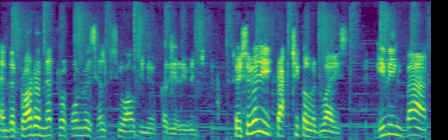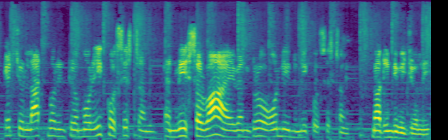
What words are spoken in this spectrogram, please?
and the broader network always helps you out in your career eventually. So it's a very practical advice. Giving back gets you a lot more into a more ecosystem, and we survive and grow only in an ecosystem, not individually.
